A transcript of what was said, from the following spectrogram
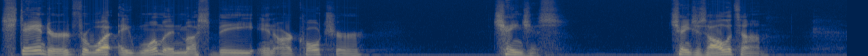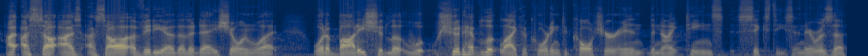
standard for what a woman must be in our culture changes. Changes all the time. I, I saw, I, I, saw a video the other day showing what, what a body should, look, should have looked like according to culture in the 1960s. And there was a,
